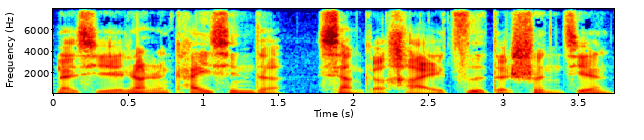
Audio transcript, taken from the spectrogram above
那些让人开心的像个孩子的瞬间。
